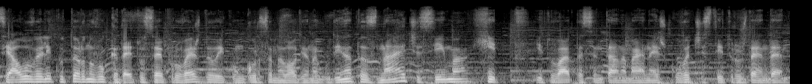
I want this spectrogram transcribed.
цяло Велико Търново, където се е провеждал и конкурса Мелодия на годината, знае, че си има хит. И това е песента на Майя Нешкова «Честит рожден ден».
